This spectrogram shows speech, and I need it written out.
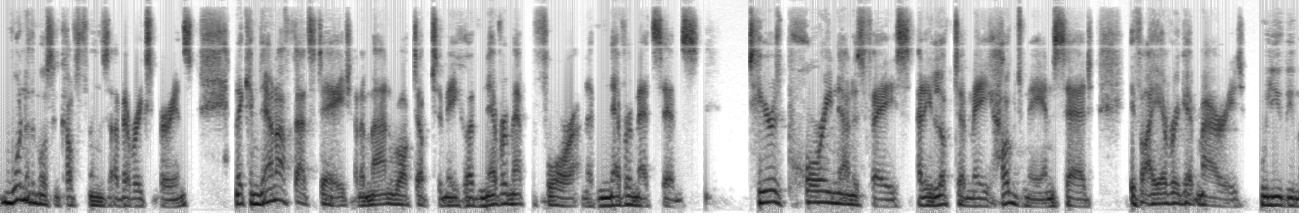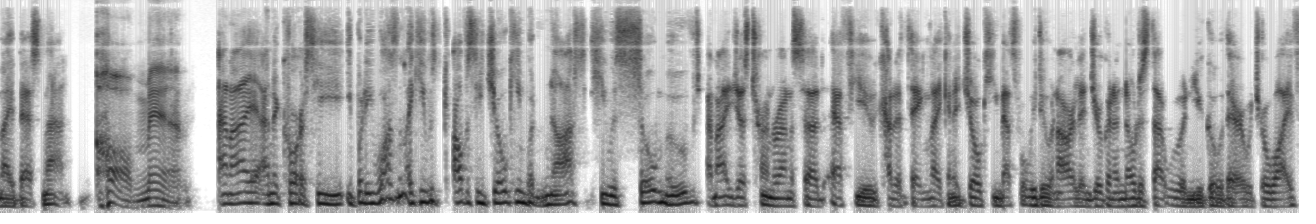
one of the most uncomfortable things I've ever experienced. And I came down off that stage and a man walked up to me who I've never met before and I've never met since. Tears pouring down his face. And he looked at me, hugged me, and said, If I ever get married, will you be my best man? Oh, man and I, and of course he, but he wasn't like he was obviously joking, but not. He was so moved, and I just turned around and said "f you" kind of thing, like in a joking. That's what we do in Ireland. You're going to notice that when you go there with your wife.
